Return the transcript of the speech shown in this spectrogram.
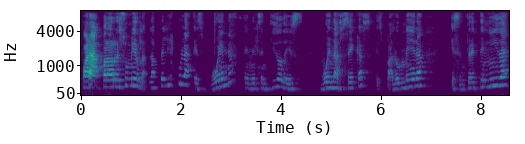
para, para resumirla, la película es buena en el sentido de es buena secas, es palomera, es entretenida,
